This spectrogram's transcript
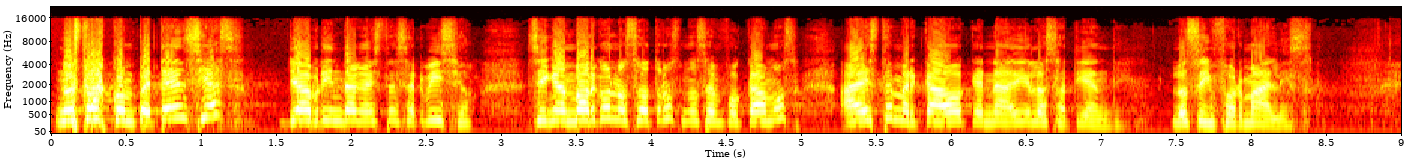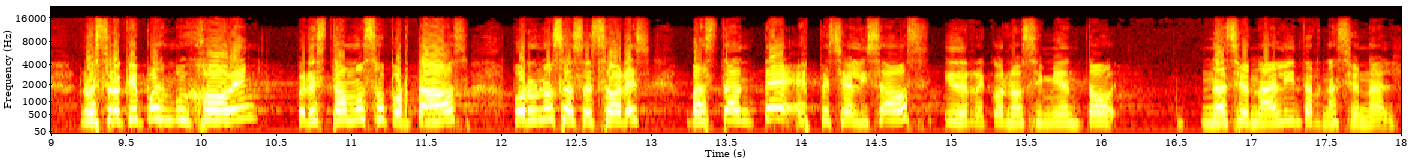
Nuestras competencias ya brindan este servicio. Sin embargo, nosotros nos enfocamos a este mercado que nadie los atiende, los informales. Nuestro equipo es muy joven, pero estamos soportados por unos asesores bastante especializados y de reconocimiento nacional e internacional.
